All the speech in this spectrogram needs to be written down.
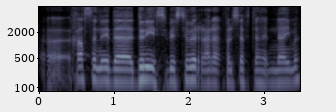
آه، خاصة إذا دونيس بيستمر على فلسفته النايمة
